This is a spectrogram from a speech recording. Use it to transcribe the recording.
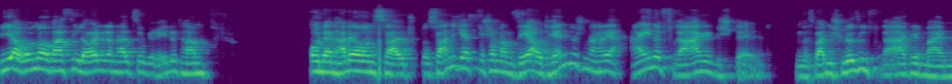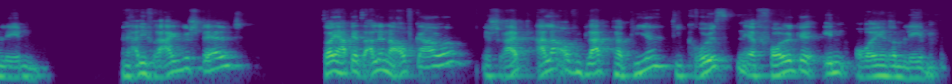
wie auch immer, was die Leute dann halt so geredet haben. Und dann hat er uns halt, das fand ich erst schon mal sehr authentisch, und dann hat er eine Frage gestellt. Und das war die Schlüsselfrage in meinem Leben. Und er hat die Frage gestellt, so, ihr habt jetzt alle eine Aufgabe, ihr schreibt alle auf ein Blatt Papier die größten Erfolge in eurem Leben.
